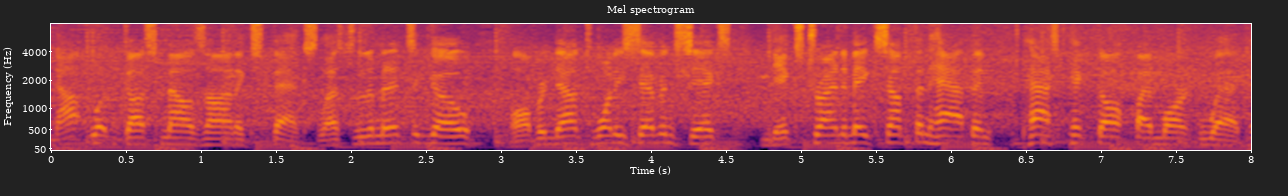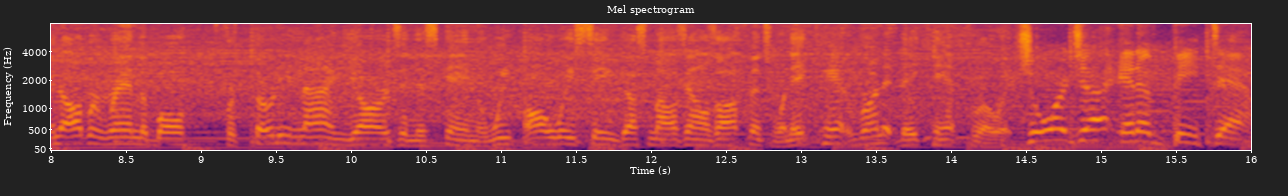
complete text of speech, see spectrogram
Not what Gus Malzahn expects. Less than a minute to go. Auburn down 27-6. Nix trying to make something happen. Pass picked off by Mark Webb. And Auburn ran the ball for 39 yards in this game. And we've always seen Gus Malzahn's offense, when they can't run it, they can't throw it. Georgia in a beatdown.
